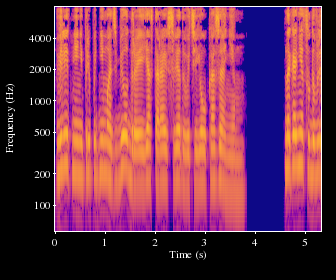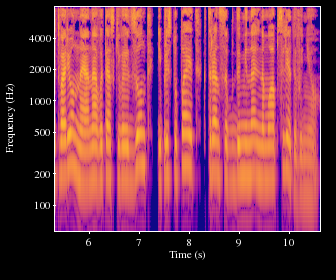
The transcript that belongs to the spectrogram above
Велит мне не приподнимать бедра, и я стараюсь следовать ее указаниям. Наконец, удовлетворенная, она вытаскивает зонд и приступает к трансабдоминальному обследованию.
